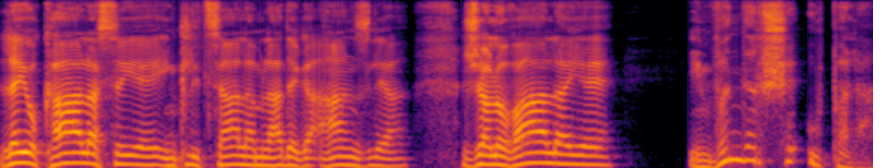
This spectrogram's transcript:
Le jokala se je in klicala mladega Anzlja, žalovala je in vendar še upala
